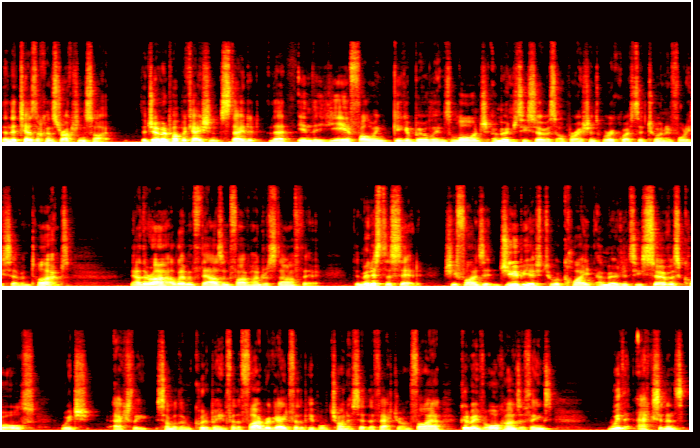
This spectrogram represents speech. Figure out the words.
than the Tesla construction site. The German publication stated that in the year following Giga Berlin's launch, emergency service operations were requested 247 times. Now, there are 11,500 staff there. The minister said she finds it dubious to equate emergency service calls, which actually some of them could have been for the fire brigade, for the people trying to set the factory on fire, could have been for all kinds of things, with accidents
